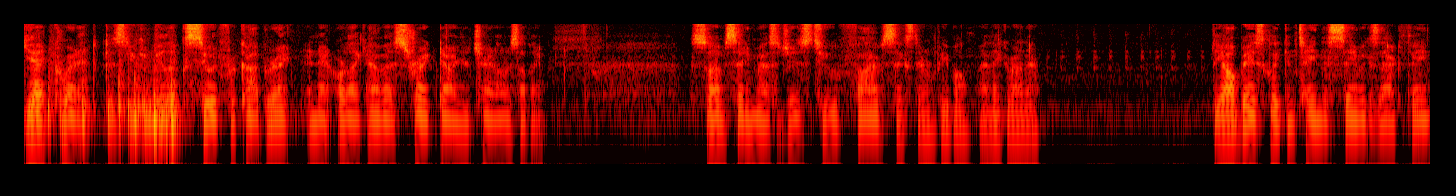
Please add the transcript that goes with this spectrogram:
get credit because you can be like sued for copyright and it, or like have a strike down your channel or something. So I'm sending messages to five, six different people, I think around there. They all basically contain the same exact thing.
